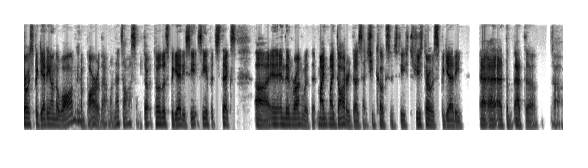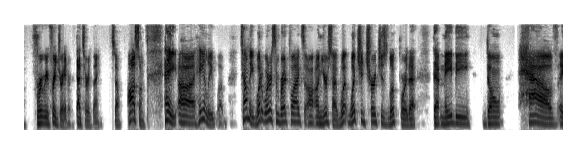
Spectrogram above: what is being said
throw spaghetti on the wall. I'm going to borrow that one. That's awesome. Throw, throw, the spaghetti, see see if it sticks, uh, and, and, then run with it. My my daughter does that. She cooks and she, she throws spaghetti at, at the at the uh, refrigerator. That's her thing. So awesome. Hey, uh, Haley, uh, tell me what what are some red flags on your side? What what should churches look for that that maybe don't have a,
